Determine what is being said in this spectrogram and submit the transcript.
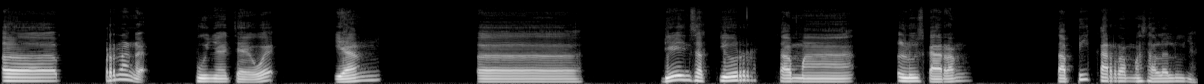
eh pernah nggak punya cewek yang eh dia insecure sama lu sekarang tapi karena masa lalunya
